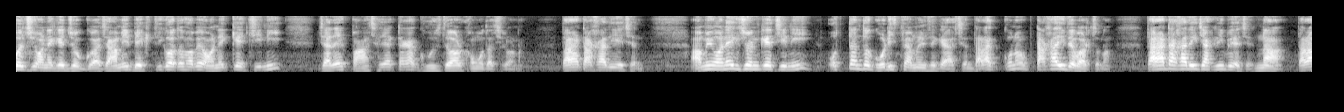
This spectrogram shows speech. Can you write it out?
বলছি অনেকে যোগ্য আছে, আমি ব্যক্তিগতভাবে অনেককে চিনি যাদের পাঁচ হাজার টাকা ঘুষ দেওয়ার ক্ষমতা ছিল না, তারা টাকা দিয়েছেন। আমি অনেকজনকে চিনি, অত্যন্ত গরিব ফ্যামিলি থেকে আসছেন, তারা কোনো টাকা দিতে পারতো না, তারা টাকা দিয়ে চাকরি পেয়েছে, না, তারা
